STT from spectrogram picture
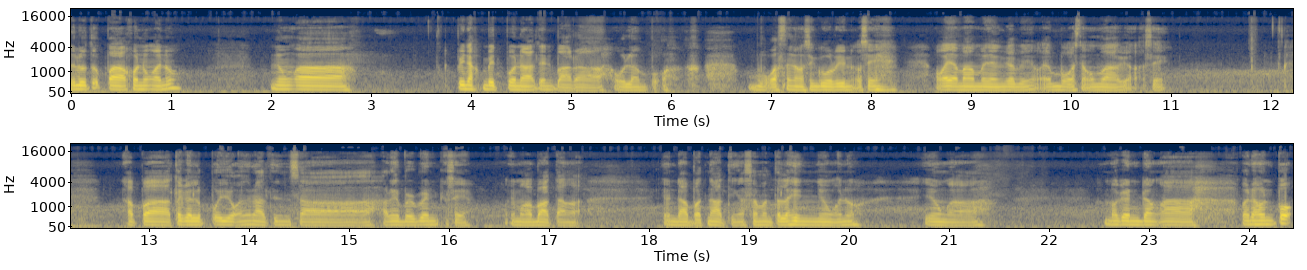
luluto pa ako nung ano nung ah pinakbit po natin para ulam po. Bukas na lang siguro yun kasi o kaya mamayang gabi o kaya bukas ng umaga kasi napatagal po yung ano natin sa Riverbend kasi yung mga bata nga. Yun dapat natin samantalahin yung ano yung ah, magandang ah, panahon po.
